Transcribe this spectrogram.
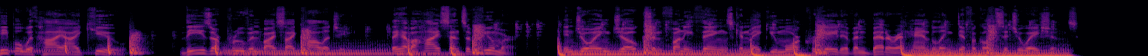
people with high IQ. These are proven by psychology. They have a high sense of humor. Enjoying jokes and funny things can make you more creative and better at handling difficult situations.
